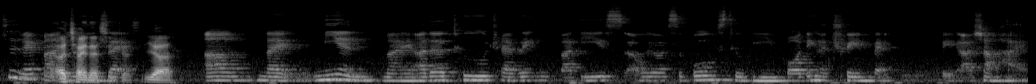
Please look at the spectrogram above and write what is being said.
This is very funny. A China it's like, Shinkansen. Yeah. um, like me and my other two traveling buddies, uh, we were supposed to be boarding a train back to Bei- uh, Shanghai.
